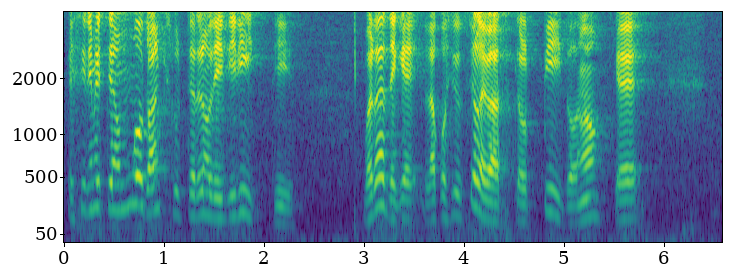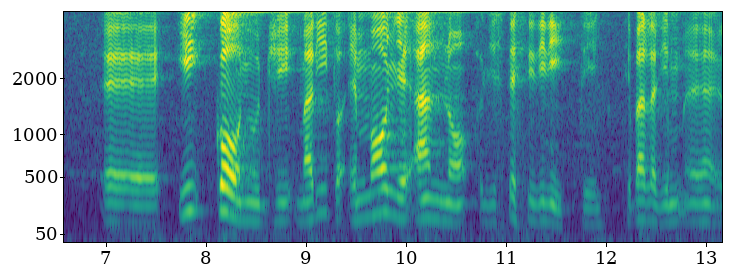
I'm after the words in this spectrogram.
E si rimette in moto anche sul terreno dei diritti. Guardate che la Costituzione aveva scolpito no? che eh, i coniugi, marito e moglie, hanno gli stessi diritti, si parla di, eh,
